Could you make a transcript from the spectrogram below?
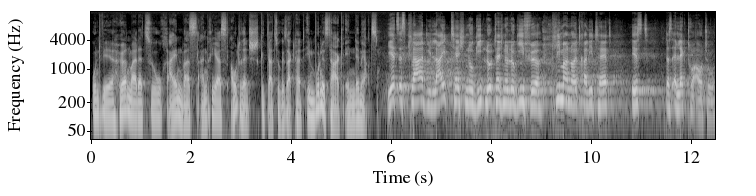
Und wir hören mal dazu rein, was Andreas Outretsch dazu gesagt hat im Bundestag Ende März. Jetzt ist klar, die Leittechnologie Technologie für Klimaneutralität ist das Elektroauto.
